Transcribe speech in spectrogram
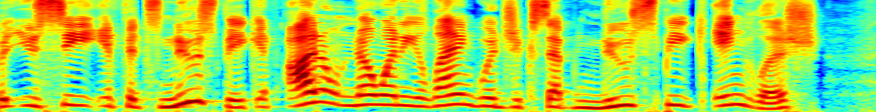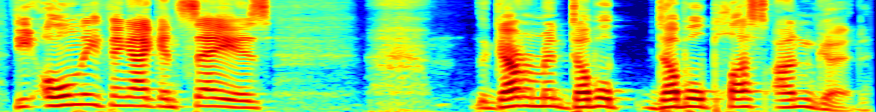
But you see, if it's Newspeak, if I don't know any language except Newspeak English, the only thing I can say is the government double double plus ungood.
